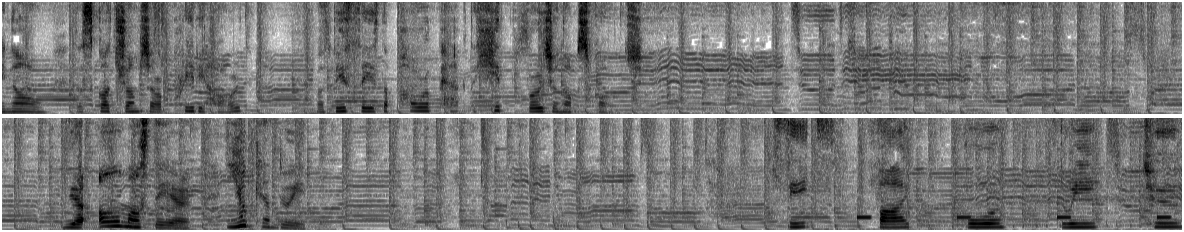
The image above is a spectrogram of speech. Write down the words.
I know, the squat jumps are pretty hard, but this is the power-packed HIIT version of. We are almost there. You can do it. Six, five, four, three, two,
